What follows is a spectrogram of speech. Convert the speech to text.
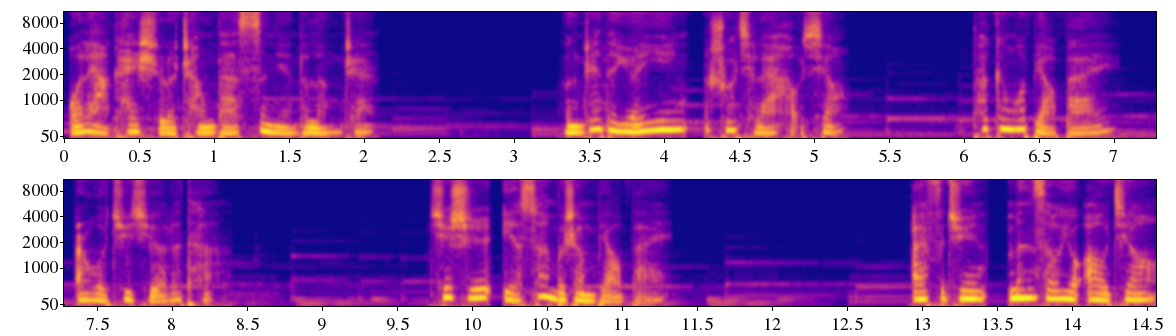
我俩开始了长达四年的冷战。冷战的原因说起来好笑，他跟我表白，而我拒绝了他。其实也算不上表白。F 君闷骚又傲娇，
